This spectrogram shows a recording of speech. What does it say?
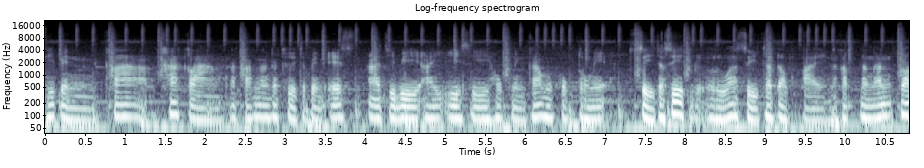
ที่เป็นค่าค่ากลางนะครับ นั่นก็คือจะเป็น S RGB IEC 61966 ตรงนี้ สีจะซีดหรือหรือว่าสีจะดรอปไปนะครับ ดังนั้นก็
